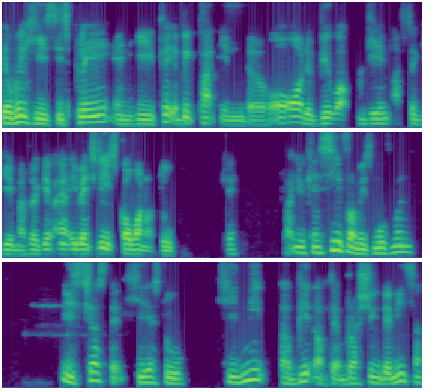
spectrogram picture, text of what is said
the way he's his play and he played a big part in the all, all the build up game after game after game. And eventually, he scored one or two. Okay, but you can see from his movement, it's just that he has to. He need a bit of that brushing. That means. Uh,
